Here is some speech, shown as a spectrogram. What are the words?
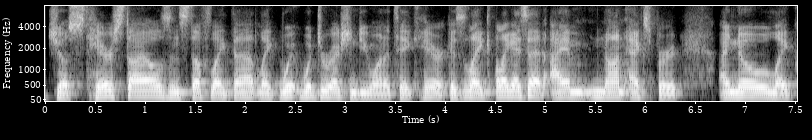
just hairstyles and stuff like that? Like what, what direction do you want to take hair? Cause like, like I said, I am non-expert. I know like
